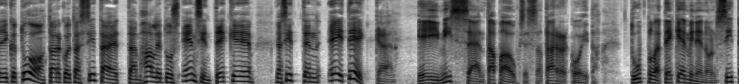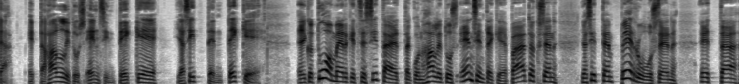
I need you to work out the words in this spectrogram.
eikö tuo tarkoita sitä, että hallitus ensin tekee ja sitten ei teekään? Ei missään tapauksessa tarkoita. Tupla tekeminen on sitä, että hallitus ensin tekee ja sitten tekee. Eikö tuo merkitse sitä, että kun hallitus ensin tekee päätöksen ja sitten peruu sen, että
